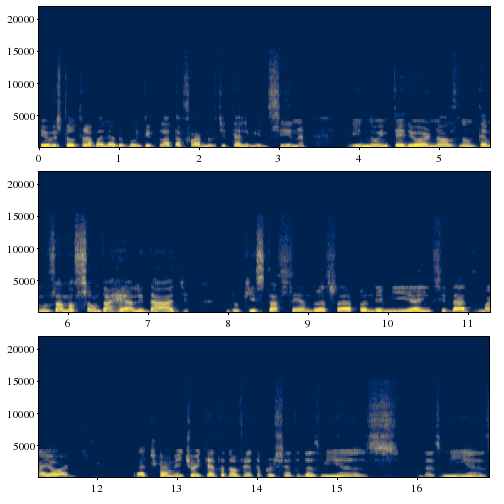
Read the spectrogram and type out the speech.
eu estou trabalhando muito em plataformas de telemedicina e no interior nós não temos a noção da realidade do que está sendo essa pandemia em cidades maiores praticamente 80, 90% das minhas das minhas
